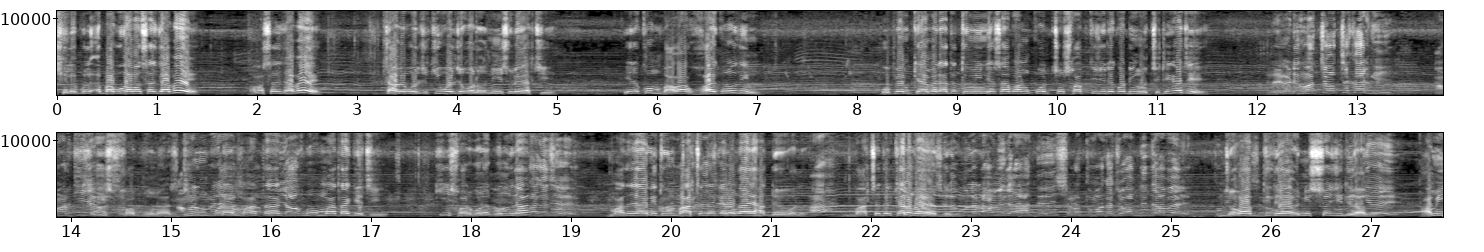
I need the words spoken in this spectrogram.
ছেলে পুলে বাবু আমার সাথে যাবে? আমার সাথে যাবে? যাবে বলছো কি বলছো বলো? নিয়ে চলে যাচ্ছি। এরকম বাবা হয় কোনো দিন ওপেন ক্যামেরাতে তুমি নেশা ভান করছ সব কিছু রেকর্ডিং হচ্ছে ঠিক আছে? রেকর্ডিং হচ্ছে হচ্ছে কার কি? আমার কি যায় সর্বনাশ। ড্রিঙ্ক করে মাথা। পুরো মাথা গেছি। কি সর্বনাশ বন্ধুরা? মাথা যায়নি তুমি বাচ্চাদের কেন গায়ে হাত দেবে বলো? হ্যাঁ? বাচ্চাদের কেন গায়ে হাত দেবে? জবাব দিতে হবে। নিশ্চয়ই দিতে হবে। আমি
